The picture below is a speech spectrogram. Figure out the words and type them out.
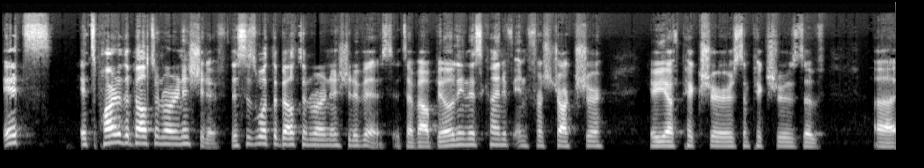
it's it's part of the Belt and Road Initiative. This is what the Belt and Road Initiative is. It's about building this kind of infrastructure. Here you have pictures, some pictures of uh,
